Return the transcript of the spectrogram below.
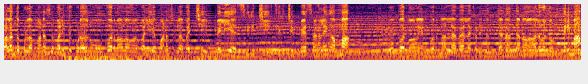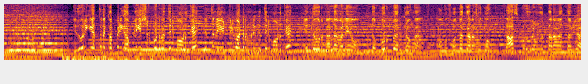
வளர்ந்த புள்ள மனசு வலிக்க கூடாதுன்னு ஒவ்வொரு நாளும் அவங்க வலிய மனசுக்குள்ள வச்சு வெளியே சிரிச்சு சிரிச்சு பேசுறாங்களே எங்க அம்மா. ஒவ்வொரு நாளும் எனக்கு ஒரு நல்ல வேலை கிடைக்கணும். தினம் தினம் அழுவது உனக்கு தெரியுமா? இது வரைக்கும் எத்தனை கம்பெனிக்கு அப்ளிகேஷன் போடுறது தெரியுமா உனக்கு? எத்தனை இன்டர்வியூ அட்டன் பண்ணி தெரியுமா உனக்கு? எந்த ஒரு நல்ல வேலையும் அந்த பொறுப்பு இருக்கவங்க அவங்க சொந்தக்காரங்களுக்கும் காசு கொடுக்குறவங்க தராங்க தவிர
